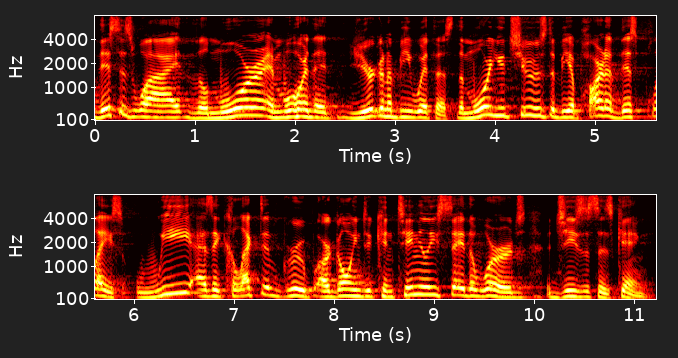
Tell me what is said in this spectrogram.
this is why the more and more that you're going to be with us, the more you choose to be a part of this place, we as a collective group are going to continually say the words, Jesus is King.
